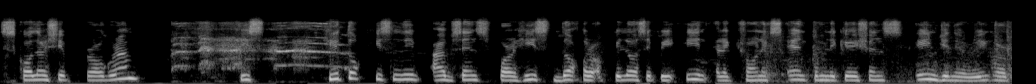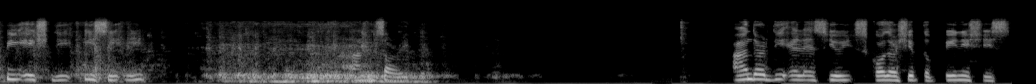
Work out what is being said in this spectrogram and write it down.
Scholarship program. His, he took his leave absence for his Doctor of Philosophy in Electronics and Communications Engineering or PhD ECE. I'm sorry under the LSU scholarship to finish his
